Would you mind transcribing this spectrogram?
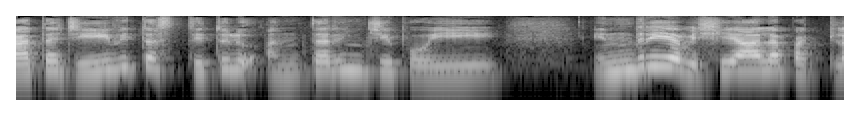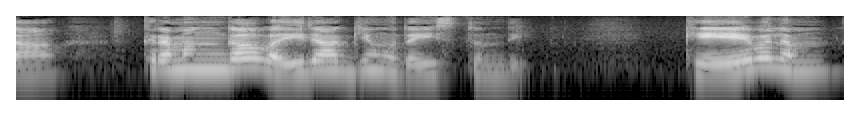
గత జీవిత స్థితులు అంతరించిపోయి ఇంద్రియ విషయాల పట్ల క్రమంగా వైరాగ్యం ఉదయిస్తుంది. కేవలం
